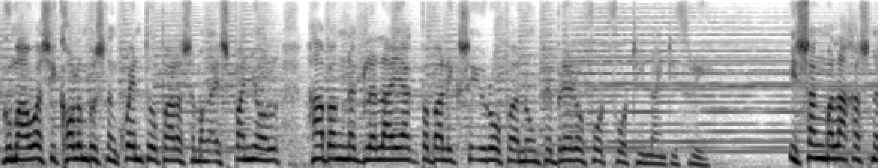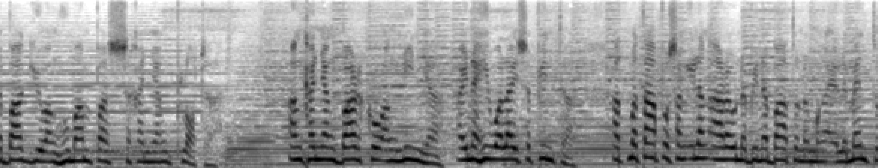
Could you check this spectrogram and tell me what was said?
Gumawa si Columbus ng kwento para sa mga Espanyol habang naglalayag pabalik sa Europa noong Pebrero 4, 1493. Isang malakas na bagyo ang humampas sa kanyang plota. Ang kanyang barko, ang Ninya, ay nahiwalay sa pinta at matapos ang ilang araw na binabato ng mga elemento,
